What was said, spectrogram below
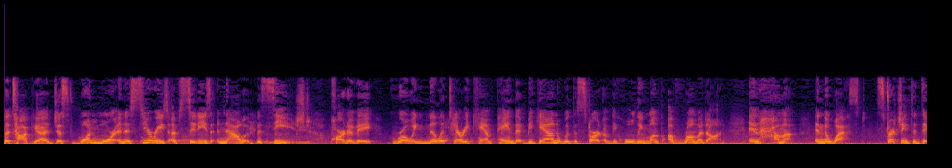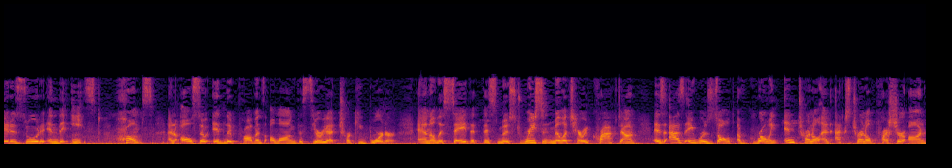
Latakia, just one more in a series of cities now besieged, part of a growing military campaign that began with the start of the holy month of Ramadan. In Hama, in the west, stretching to Deir ez-Zor in the east, Homs, and also Idlib province along the Syria-Turkey border. Analysts say that this most recent military crackdown is as a result of growing internal and external pressure on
